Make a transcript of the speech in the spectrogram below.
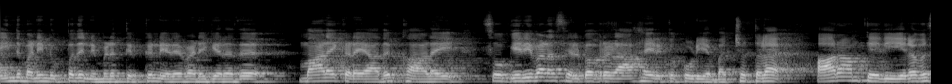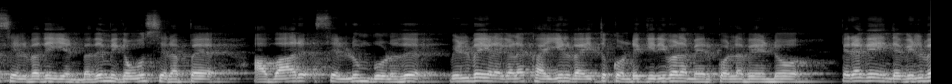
ஐந்து மணி முப்பது நிமிடத்திற்கு நிறைவடைகிறது. மாலை கிடையாது காலை. ஸோ கிரிவலம் செல்பவர்களாக இருக்கக்கூடிய பட்சத்தில் ஆறாம் தேதி இரவு செல்வது என்பது மிகவும் சிறப்பு. அவ்வாறு செல்லும் பொழுது வில்வ இலைகளை கையில் வைத்துக்கொண்டு கிரிவலம் மேற்கொள்ள வேண்டும். பிறகு இந்த வில்வ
